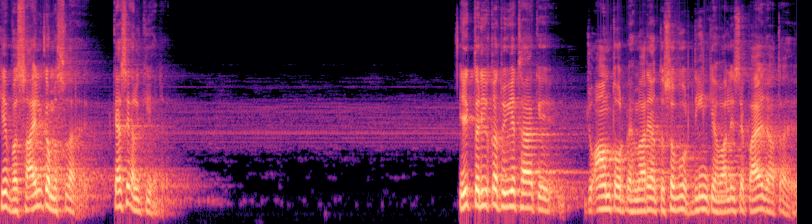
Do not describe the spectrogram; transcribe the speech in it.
کے وسائل کا مسئلہ ہے۔ کیسے حل کیا جائے؟ ایک طریقہ تو یہ تھا کہ جو عام طور پہ ہمارے یہاں تصور دین کے حوالے سے پایا جاتا ہے،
